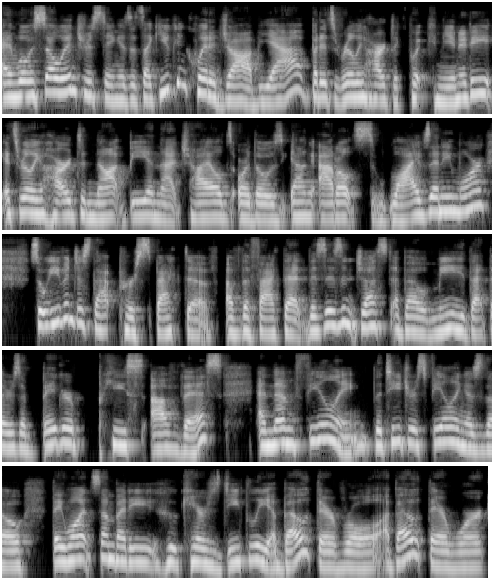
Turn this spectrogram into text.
And what was so interesting is it's like you can quit a job, yeah, but it's really hard to quit community. It's really hard to not be in that child's or those young adults' lives anymore. So, even just that perspective of the fact that this isn't just about me, that there's a bigger piece of this, and them feeling, the teachers feeling as though they want somebody who cares deeply about their role, about their work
